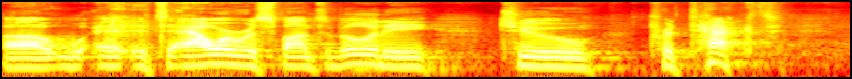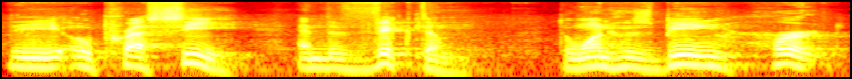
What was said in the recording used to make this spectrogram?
uh, it's our responsibility to protect the oppressee and the victim, the one who's being hurt.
